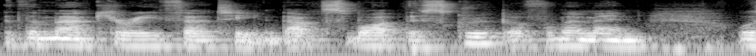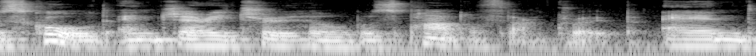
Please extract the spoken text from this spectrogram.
the Mercury 13. That's what this group of women was called. And Jerri Truhill was part of that group. And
